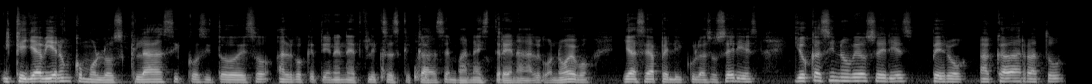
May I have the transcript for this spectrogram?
y que ya vieron como los clásicos y todo eso, algo que tiene Netflix es que cada semana estrena algo nuevo, ya sea películas o series. Yo casi no veo series, pero a cada rato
